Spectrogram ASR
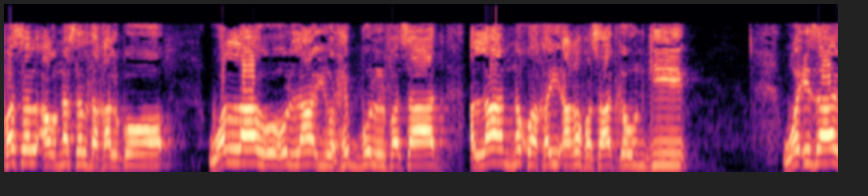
فصل او نسل د خلکو والله لا يحب الفساد الله نخوخی هغه فساد کوونکی و اذا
